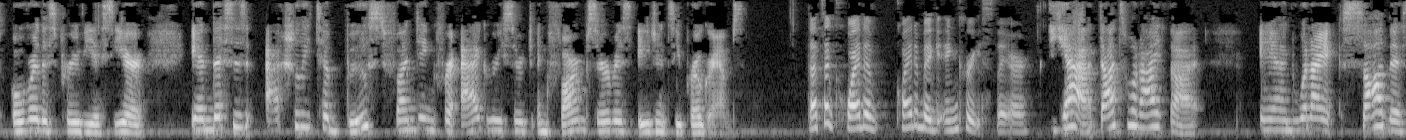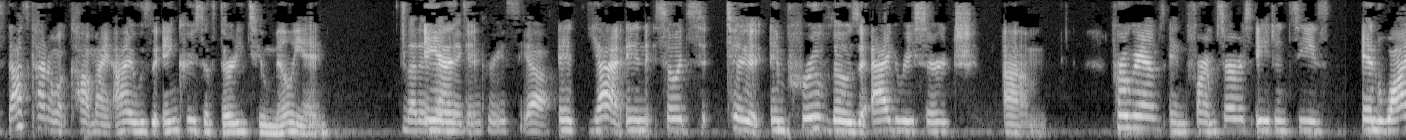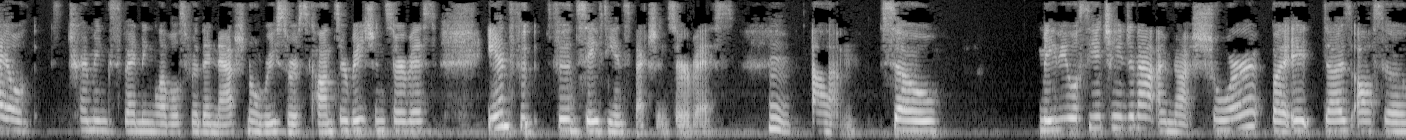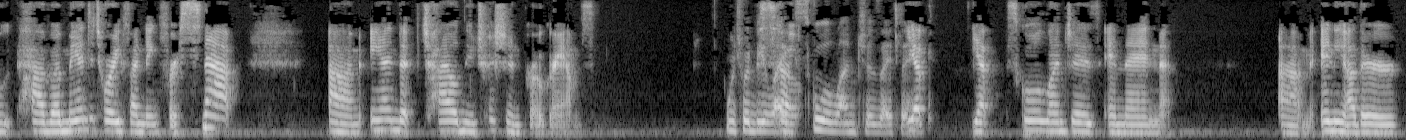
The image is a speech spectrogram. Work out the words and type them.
over this previous year. And this is actually to boost funding for ag research and farm service agency programs. That's a quite a quite a big increase there. Yeah, that's what I thought. And when I saw this, that's kind of what caught my eye was the increase of 32 million. That is and, a big increase, yeah. And yeah, and so it's to improve those ag research um, programs and farm service agencies, and while trimming spending levels for the National Resource Conservation Service and Food, Food Safety Inspection Service. Hmm. Um, so Maybe we'll see a change in that. I'm not sure, but it does also have a mandatory funding for SNAP um, and child nutrition programs, which would be so, like school lunches, I think. Yep, yep, school lunches, and then um, any other.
